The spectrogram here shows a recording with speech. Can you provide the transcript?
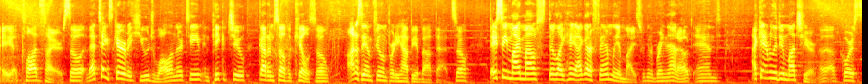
a Clodsire. So that takes care of a huge wall on their team, and Pikachu got himself a kill. So honestly, I'm feeling pretty happy about that. So they see my mouse, they're like, hey, I got a family of mice. We're going to bring that out, and I can't really do much here. Uh, of course,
